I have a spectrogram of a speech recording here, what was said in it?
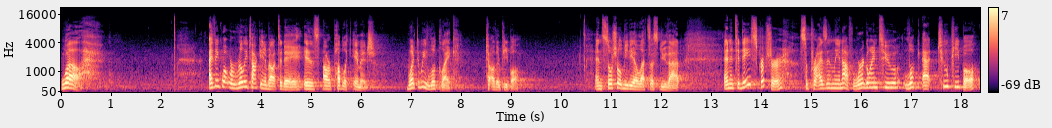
Well, I think what we're really talking about today is our public image. What do we look like to other people? And social media lets us do that. And in today's scripture, surprisingly enough, we're going to look at two people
